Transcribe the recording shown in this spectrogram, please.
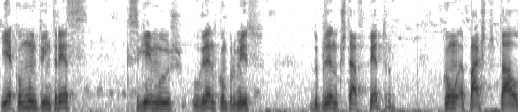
e é com muito interesse que seguimos o grande compromisso do Presidente Gustavo Petro com a paz total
